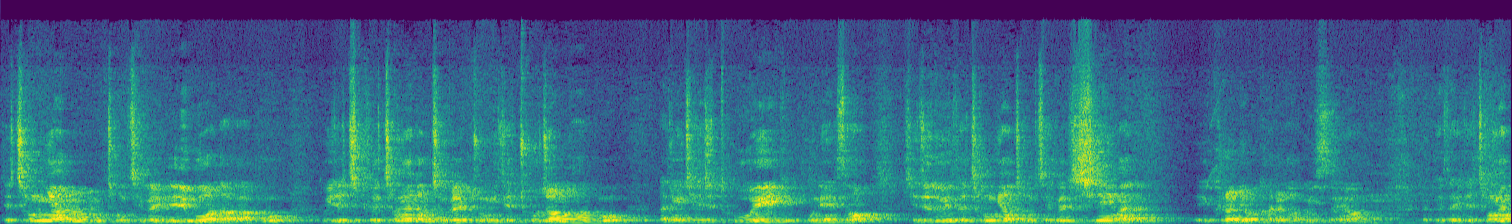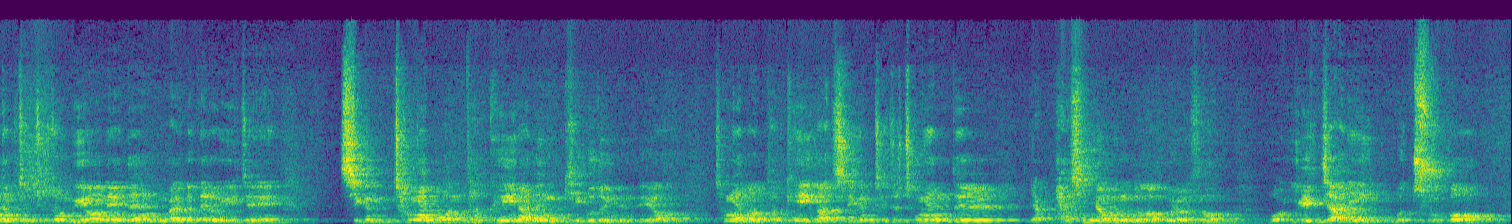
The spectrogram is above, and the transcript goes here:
이제 청년 정책을 일구어 나가고 또 이제 그 청년 정책을 좀 이제 조정하고 나중에 제주도에 보내서 제주도에서 청년 정책을 시행하는 예, 그런 역할을 하고 있어요. 그래서 이제 청년 정책 조정위원회는 말 그대로 이제 지금 청년 원탁회의라는 기구도 있는데요. 청년 원탁회의가 지금 제주 청년들 약 80명 정도가 모여서 뭐 일자리, 뭐 주거,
